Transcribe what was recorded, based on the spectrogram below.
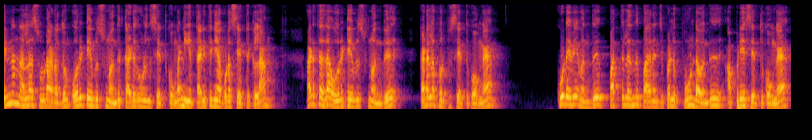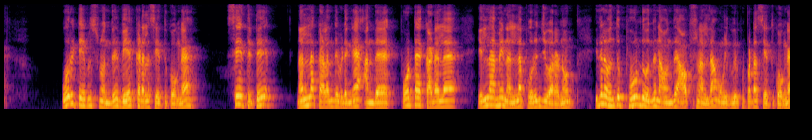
எண்ணெய் நல்லா சூடானதும் ஒரு டேபிள் ஸ்பூன் வந்து கடுகு உளுந்து சேர்த்துக்கோங்க. நீங்கள் தனித்தனியாக கூட சேர்த்துக்கலாம். அடுத்ததாக ஒரு டேபிள் ஸ்பூன் வந்து கடலைப்பருப்பு சேர்த்துக்கோங்க. கூடவே வந்து பத்துலேருந்து பதினஞ்சு பல் பூண்டை வந்து அப்படியே சேர்த்துக்கோங்க. ஒரு டேபிள் ஸ்பூன் வந்து வேர்க்கடலை சேர்த்துக்கோங்க. சேர்த்துட்டு நல்லா கலந்து விடுங்க. அந்த போட்ட கடலை எல்லாமே நல்லா பொறிஞ்சு வரணும். இதில் வந்து பூண்டு வந்து நான் வந்து ஆப்ஷனல் தான். உங்களுக்கு விருப்பப்பட்டால் சேர்த்துக்கோங்க.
